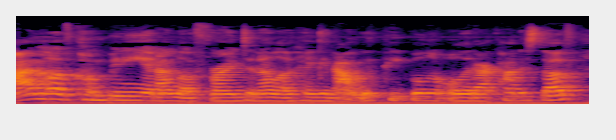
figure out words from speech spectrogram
I love company and I love friends and I love hanging out with people and all of that kind of stuff.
